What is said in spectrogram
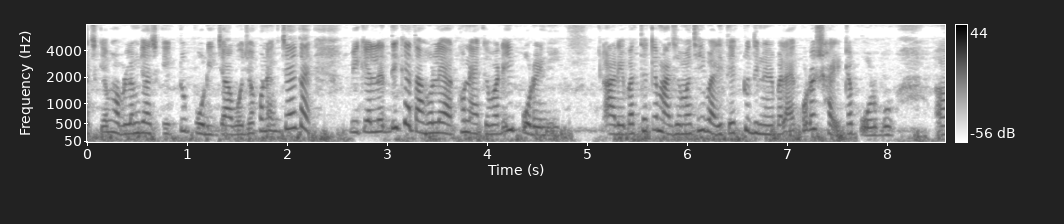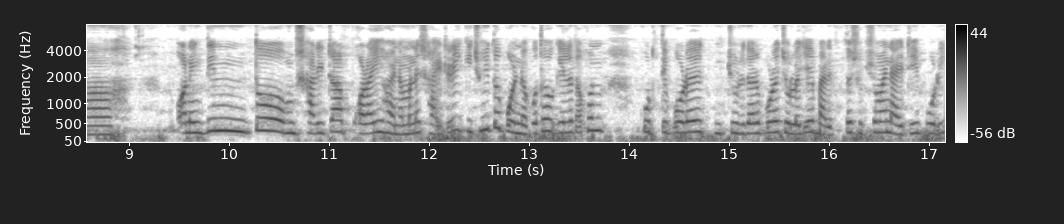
আজকে ভাবলাম যে আজকে একটু পরি। যাব যখন এক জায়গায় বিকেলের দিকে, তাহলে এখন একেবারেই পরে নিই। আর এবার থেকে মাঝে মাঝেই বাড়িতে একটু দিনের বেলায় করে শাড়িটা পরবো। অনেক দিন তো শাড়িটা পরাই হয় না। মানে শাড়িটারই কিছুই তো পরি না। কোথাও গেলে তখন কুর্তি পরে, চুড়িদার পরে চলে যাই। বাড়িতে তো সবসময় নাইটিই পরি।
